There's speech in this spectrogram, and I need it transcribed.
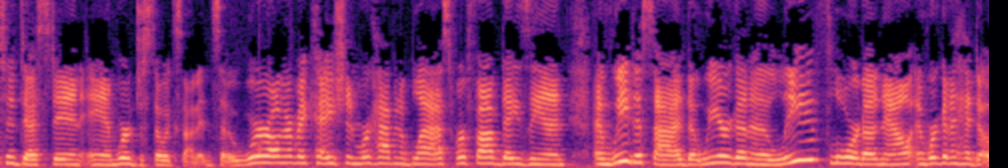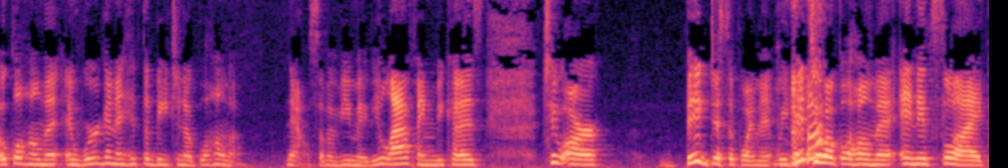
to Destin, and we're just so excited. So we're on our vacation. We're having a blast. We're five days in, and we decide that we are going to leave Florida now, and we're going to head to Oklahoma, and we're going to hit the beach in Oklahoma. Now, some of you may be laughing because to our big disappointment. We get to Oklahoma and it's like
